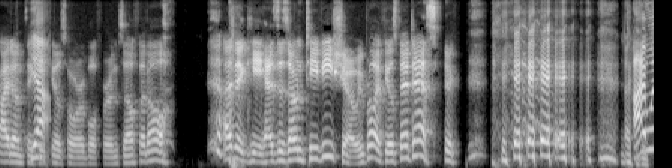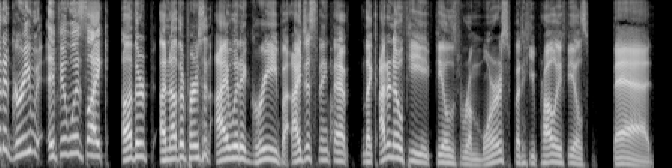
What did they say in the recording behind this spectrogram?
I don't think Yeah. he feels horrible for himself at all. I think he has his own TV show. He probably feels fantastic. I would agree if it was like other another person. I would agree, but I just think that like I don't know if he feels remorse, but he probably feels bad.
